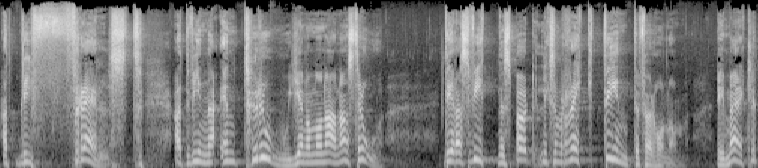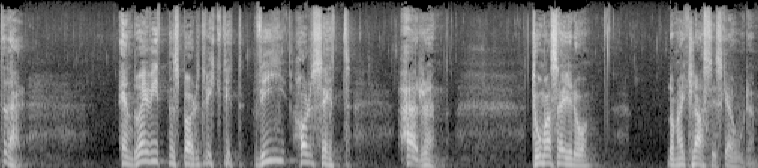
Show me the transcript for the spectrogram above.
att bli frälst, att vinna en tro genom någon annans tro. Deras vittnesbörd liksom räckte inte för honom. Det är märkligt det där. Ändå är vittnesbördet viktigt. Vi har sett Herren. Thomas säger då de här klassiska orden.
